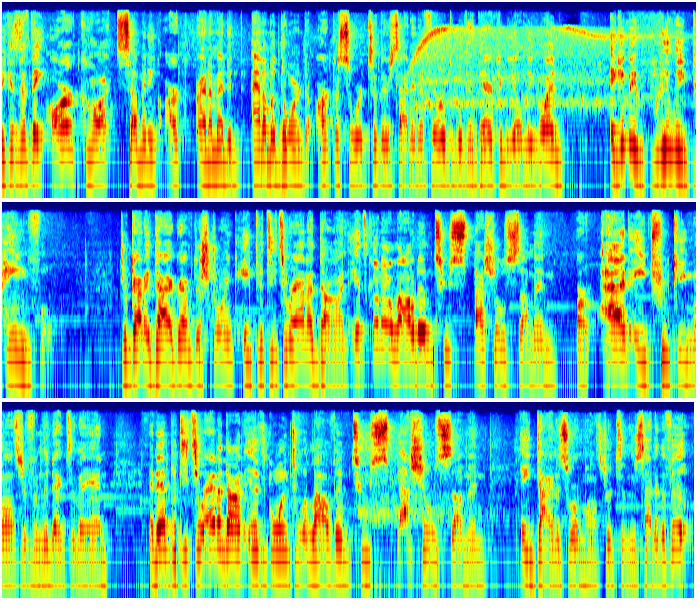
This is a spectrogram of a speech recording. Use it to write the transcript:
because if they are caught summoning Arc animated Archosaur to their side of the field with a there can be only one, it can be really painful. Dragonic Diagram destroying a Petit Pteranodon, it's going to allow them to special summon or add a True King monster from the deck to the hand. And then Petit Pteranodon is going to allow them to special summon a dinosaur monster to the side of the field.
